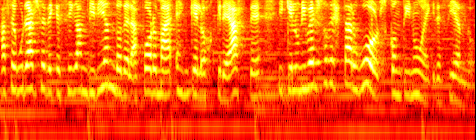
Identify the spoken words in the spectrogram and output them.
asegurarse de que sigan viviendo de la forma en que los creaste y que el universo de Star Wars continúe creciendo.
